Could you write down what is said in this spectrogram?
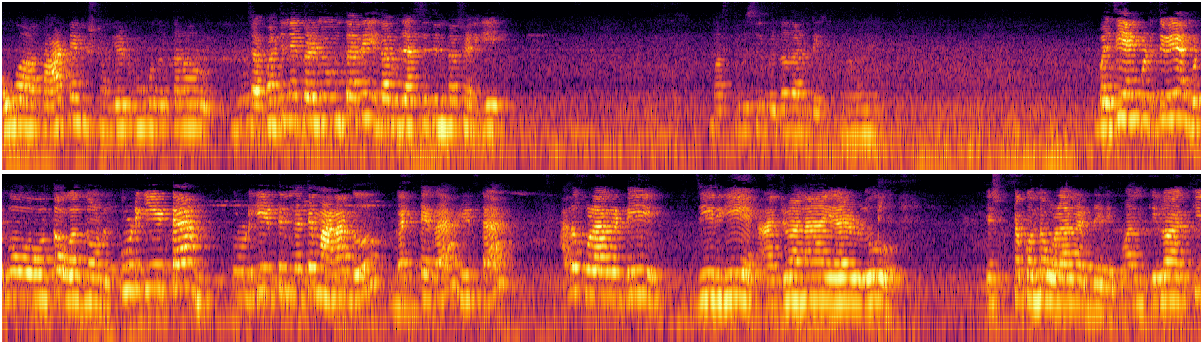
ಅವ್ವ ತಾಟ್ನ್ಯಾಗ ಇಷ್ಟ ಹಂಗೆ ಇಟ್ಕೊಂಡ್ ಕುದಿರ್ತಾರ ಅವ್ರು. ಚಪಾತಿನೇ ಕಡಿಮೆ ಉಂತಾರಿ ಇದಾಗ ಜಾಸ್ತಿ ತಿಂತಾರ ಶಡಿಗೆ ಮಸ್ತ್ ಬಿಸಿಲು ಬಿದ್ದದಂಟಿ ಬಜ್ಜಿ ಹೆಂಗ್ ಬಿಡ್ತೀವಿ ಹಂಗ್ ಬಿಟ್ಕೋತ ಹೋಗೋದ್ ನೋಡ್ರಿ. ಕುಡ್ಗಿ ಹಿಟ್ಟ ಕುರುಡ್ಗಿ ಹಿಟ್ಟಿನ ಗತೆ ಮಾಡೋದು, ಗಟ್ಟೆಗ ಹಿಟ್ಟ. ಅದಕ್ಕೆ ಉಳ್ಳಾಗಡ್ಡಿ, ಜೀರಿಗೆ, ಅಜ್ವಾನ, ಎಳ್ಳು, ಎಷ್ಟಕ್ಕೊಂದು ಉಳ್ಳಾಗಡ್ಡಿ ರೀ. ಒಂದು ಕಿಲೋ ಅಕ್ಕಿ,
